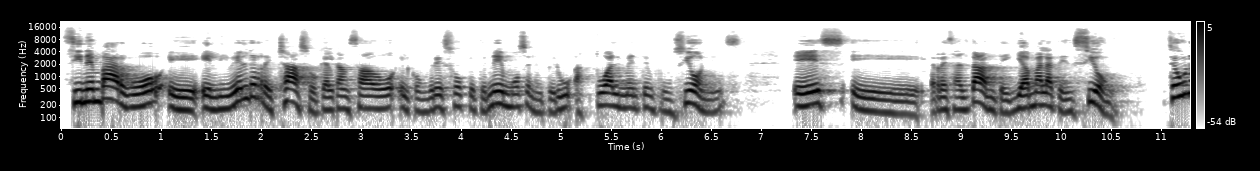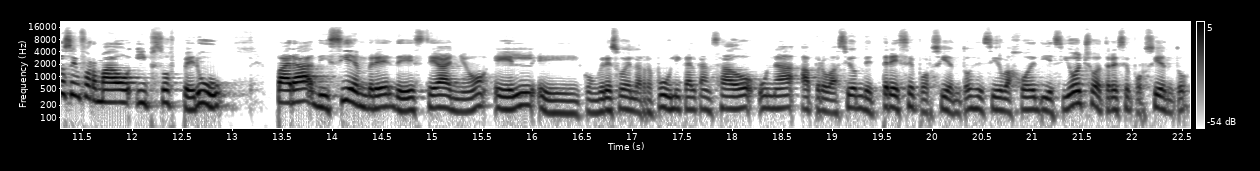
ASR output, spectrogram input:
Sin embargo, eh, el nivel de rechazo que ha alcanzado el Congreso que tenemos en el Perú actualmente en funciones es eh, resaltante, llama la atención. Según nos ha informado Ipsos Perú, para diciembre de este año, el eh, Congreso de la República ha alcanzado una aprobación de 13%, es decir, bajó de 18 a 13%,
